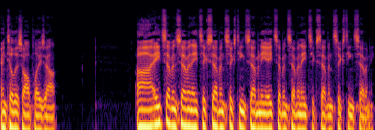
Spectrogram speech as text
Until this all plays out. Uh, 877 867 1670, 877 867 1670.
